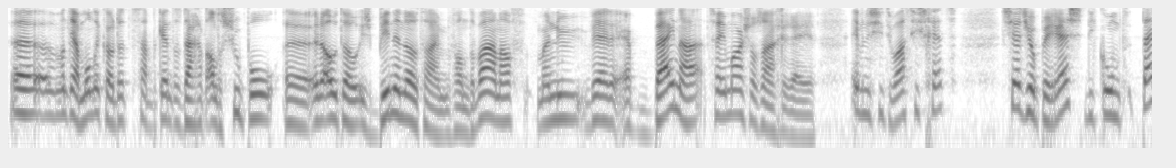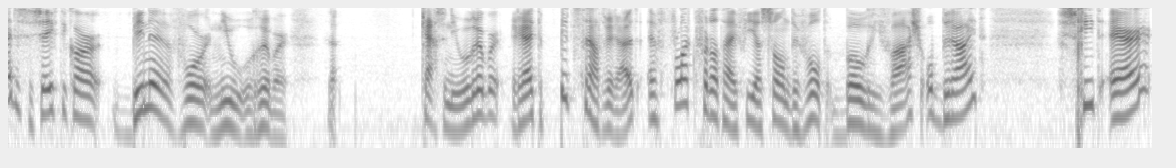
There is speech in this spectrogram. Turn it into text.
Eh, want ja, Monaco, dat staat bekend als daar gaat alles soepel. Eh, een auto is binnen no time van de baan af. Maar nu werden er bijna twee marshals aangereden. Even een situatieschets. Sergio Perez die komt tijdens de safety car binnen voor nieuw rubber. Nou, krijgt zijn nieuwe rubber, rijdt de pitstraat weer uit. En vlak voordat hij via Saint-Devote Beau-Rivage opdraait, schiet er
